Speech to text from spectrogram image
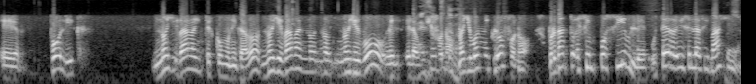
eh, Polic no llevaba intercomunicador, no llevaba, no, no, no llevó el, el audífono, no llevó el micrófono. Por lo tanto, es imposible. Ustedes revisen las imágenes.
